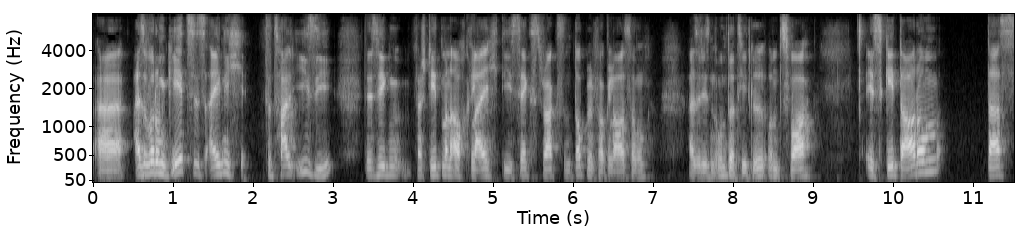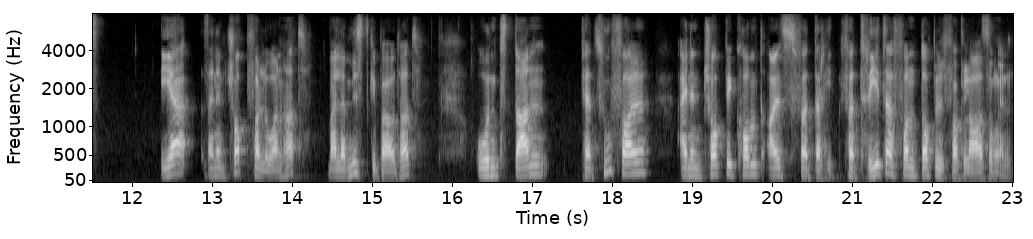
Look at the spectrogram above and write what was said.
Äh, also worum geht's, ist eigentlich total easy. Deswegen versteht man auch gleich die Sex, Drugs und Doppelverglasung also diesen Untertitel. Und zwar, es geht darum, dass er seinen Job verloren hat, weil er Mist gebaut hat und dann per Zufall einen Job bekommt als Vertre Vertreter von Doppelverglasungen.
